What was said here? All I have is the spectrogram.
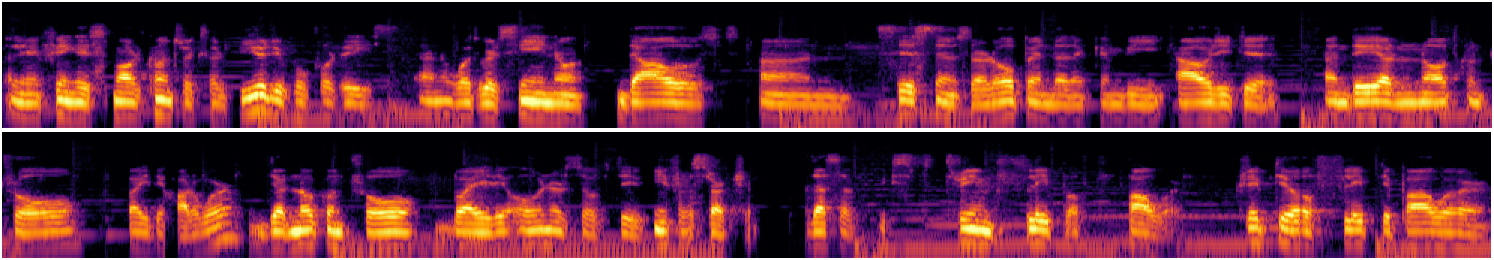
And I think smart contracts are beautiful for this. And what we're seeing on DAOs and systems that are open that can be audited and they are not controlled by the hardware. They're not controlled by the owners of the infrastructure. That's an extreme flip of power. Crypto flip the power.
